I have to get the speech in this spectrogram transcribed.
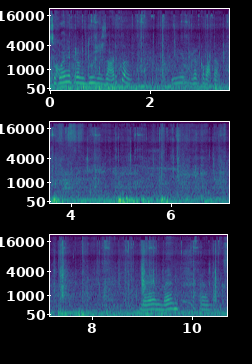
Сьогодні прям дуже жарко і жарковато. Мен, э, Макс,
